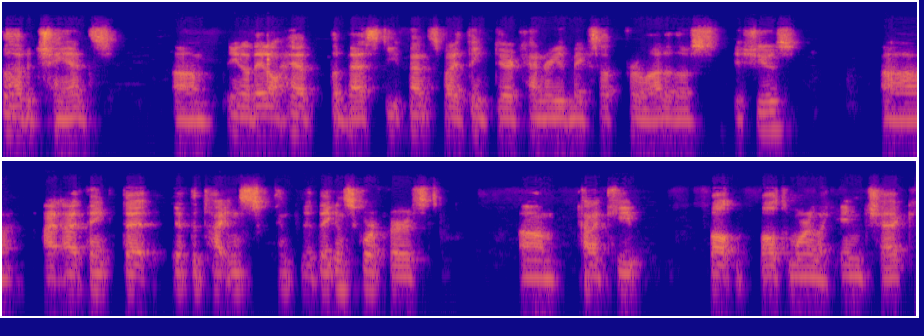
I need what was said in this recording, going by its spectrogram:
they'll have a chance. Um, you know, they don't have the best defense, but I think Derrick Henry makes up for a lot of those issues. Uh, I, I think that if the Titans can, they can score first, um, kind of keep Baltimore like in check,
